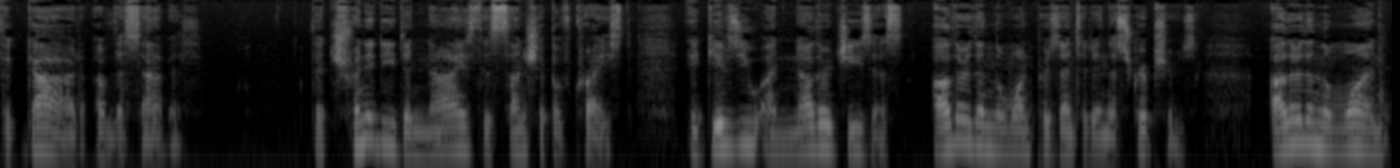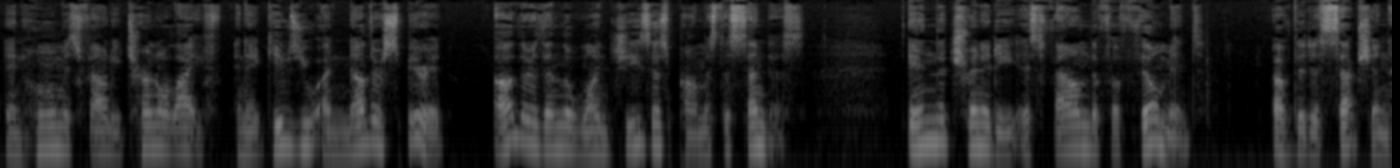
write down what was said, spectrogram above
the God of the Sabbath. The Trinity denies the sonship of Christ. It gives you another Jesus, other than the one presented in the Scriptures, other than the one in whom is found eternal life, and it gives you another Spirit, other than the one Jesus promised to send us. In the Trinity is found the fulfillment of the deception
